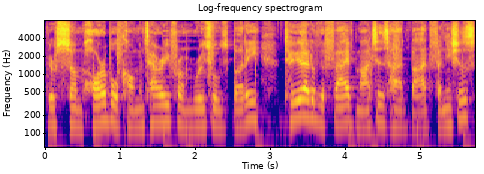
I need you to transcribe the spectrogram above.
there's some horrible commentary from Russo's buddy. Two out of the five matches had bad finishes.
